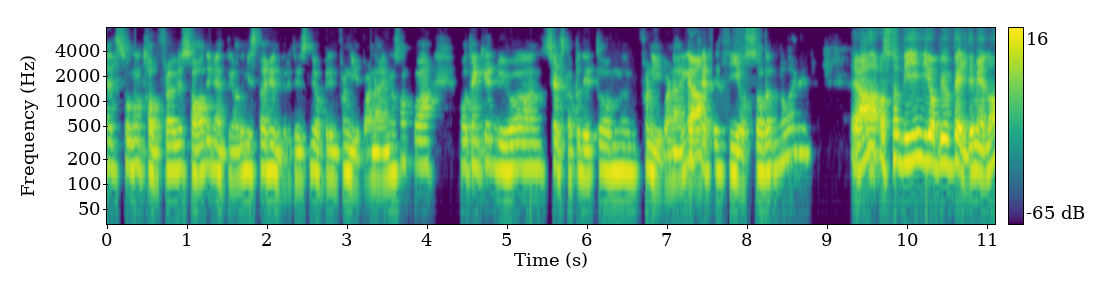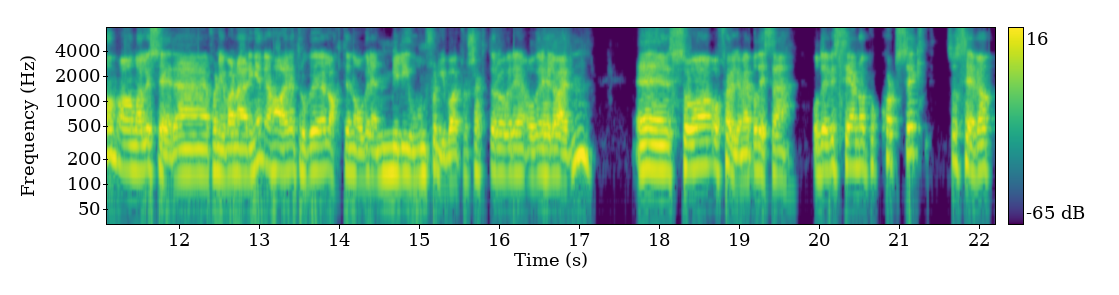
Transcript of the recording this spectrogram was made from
jeg så noen tall fra USA. De mente de hadde mista 100 000 jobber innen fornybarnæring og sånt. Hva, hva, tenker du og selskapet ditt om fornybarnæringen? Ja. Treffes de også nå, eller? Ja, altså Vi jobber jo veldig mye nå med å analysere fornybarnæringen. Vi har, jeg tror vi har lagt inn over en million fornybarprosjekter over, over hele verden. Eh, så å følge med på disse. Og det vi ser nå på kort sikt, så ser vi at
